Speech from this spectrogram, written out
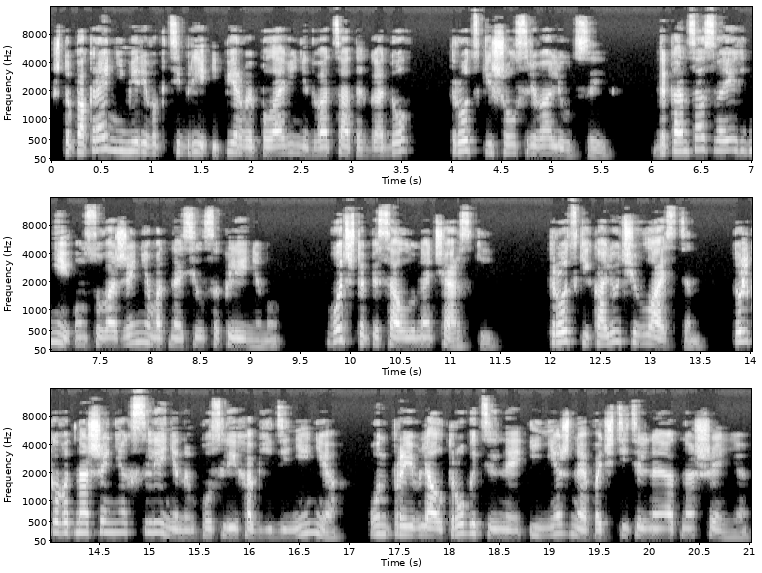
что, по крайней мере, в октябре и первой половине 20-х годов Троцкий шел с революцией. До конца своих дней он с уважением относился к Ленину. Вот что писал Луначарский. Троцкий колючий властен. Только в отношениях с Лениным после их объединения он проявлял трогательное и нежное почтительное отношение.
